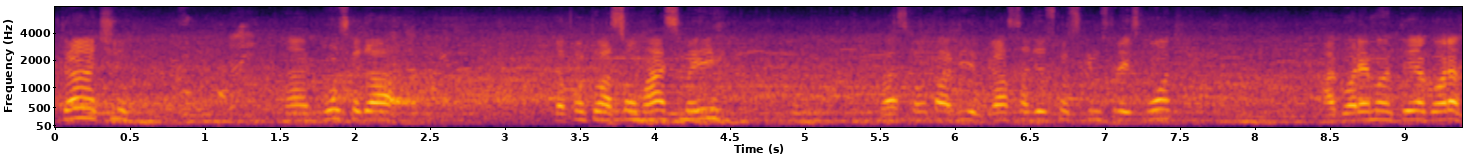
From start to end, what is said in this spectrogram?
Importantes na busca da, da pontuação máxima aí. O Vascão tá vivo, graças a Deus conseguimos três pontos. Agora é manter, agora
